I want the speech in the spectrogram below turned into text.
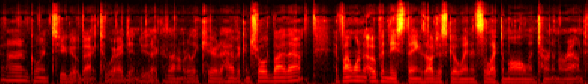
But I'm going to go back to where I didn't do that because I don't really care to have it controlled by that. If I want to open these things, I'll just go in and select them all and turn them around.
